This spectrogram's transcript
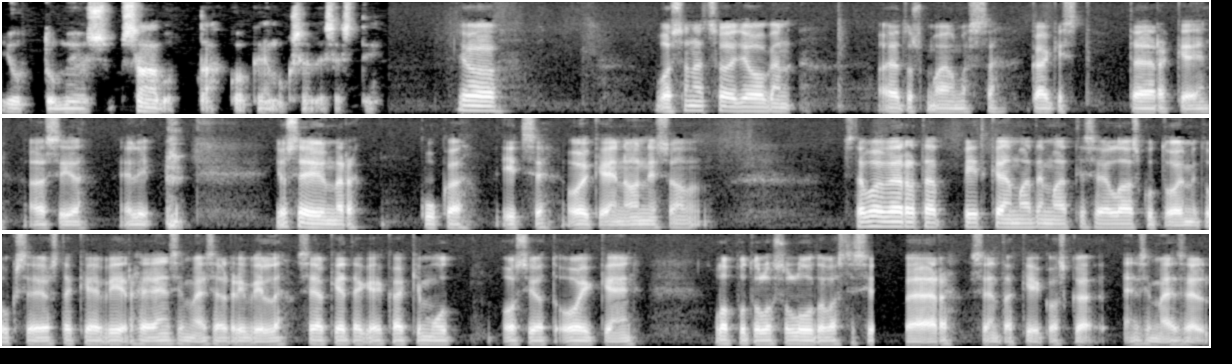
juttu myös saavuttaa kokemuksellisesti. Joo, voisi sanoa, että se on joogan ajatusmaailmassa kaikista tärkein asia. Eli jos ei ymmärrä, kuka itse oikein on, niin se on, sitä voi verrata pitkään matemaattiseen laskutoimitukseen, jos tekee virheen ensimmäisellä rivillä. Se jälkeen tekee kaikki muut osiot oikein. Lopputulos on luultavasti väärä sen takia, koska ensimmäisellä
